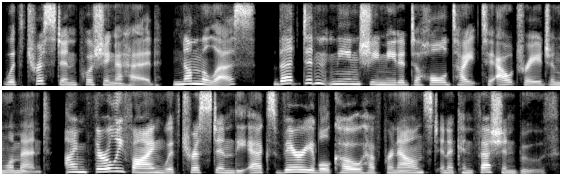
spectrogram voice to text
with Tristan pushing ahead. Nonetheless, that didn't mean she needed to hold tight to outrage and lament. I'm thoroughly fine with Tristan the ex-variable co have pronounced in a confession booth.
